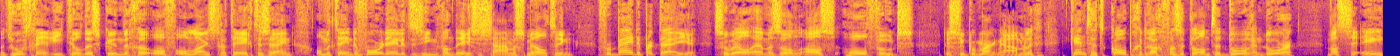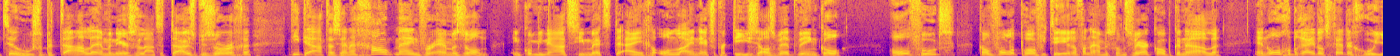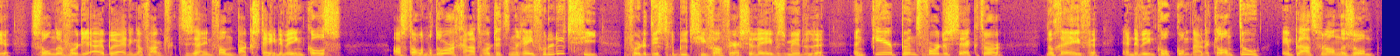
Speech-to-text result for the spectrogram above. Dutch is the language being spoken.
Want je hoeft geen retaildeskundige of online stratege te zijn... om meteen de voordelen te zien van deze samensmelting. Voor beide partijen, zowel Amazon als Whole Foods. De supermarkt namelijk kent het koopgedrag van zijn klanten door en door. Wat ze eten, hoe ze betalen en wanneer ze laten thuisbezorgen... die data zijn een goudmijn voor Amazon... in combinatie met de eigen online expertise als webwinkel... Whole Foods kan volop profiteren van Amazons verkoopkanalen en ongebreideld verder groeien... zonder voor die uitbreiding afhankelijk te zijn van bakstenen winkels. Als het allemaal doorgaat, wordt dit een revolutie... voor de distributie van verse levensmiddelen. Een keerpunt voor de sector. Nog even, en de winkel komt naar de klant toe, in plaats van andersom.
